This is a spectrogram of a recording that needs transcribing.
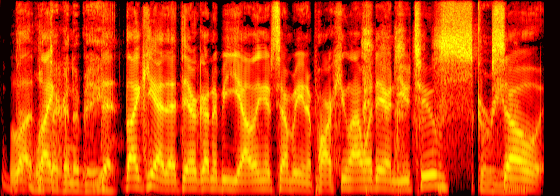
what like they're gonna be. that- like yeah, that they're going to be yelling at somebody in a parking lot one day on YouTube. So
